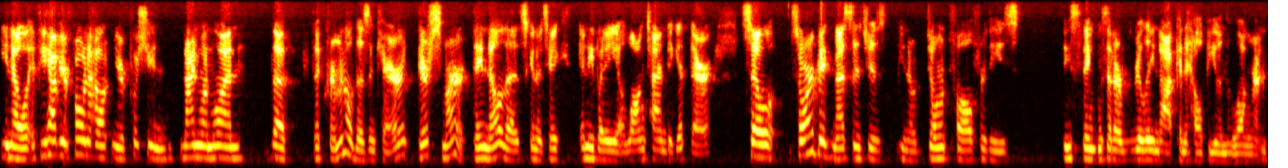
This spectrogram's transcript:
you know, if you have your phone out and you're pushing 911, the the criminal doesn't care. They're smart. They know that it's going to take anybody a long time to get there. So, so our big message is, you know, don't fall for these these things that are really not going to help you in the long run.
